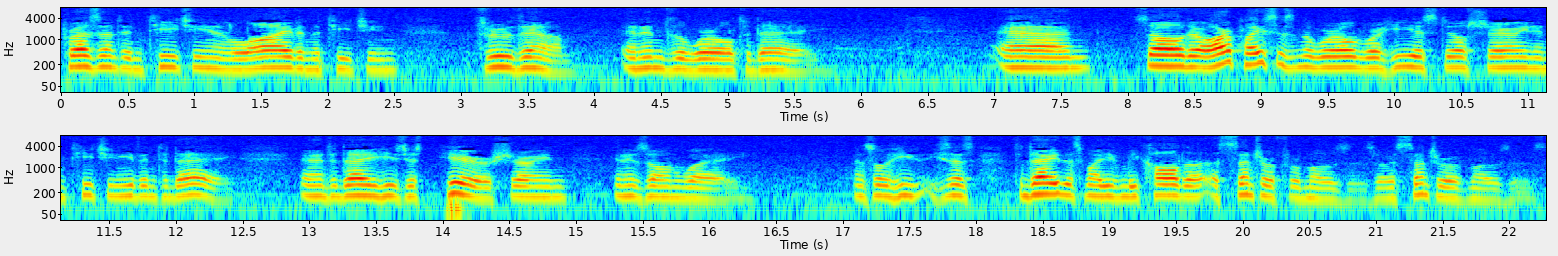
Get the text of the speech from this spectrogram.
present and teaching and alive in the teaching through them and into the world today. And so there are places in the world where he is still sharing and teaching even today. And today he's just here sharing in his own way. And so he, he says, today this might even be called a, a center for Moses or a center of Moses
